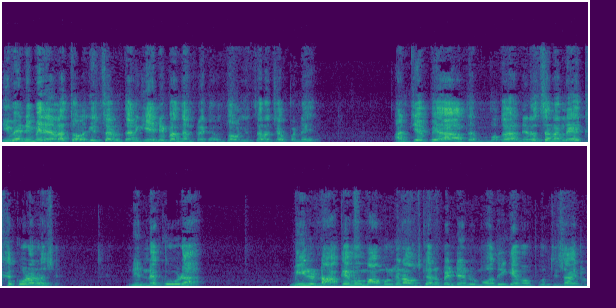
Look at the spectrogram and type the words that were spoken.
ఇవన్నీ మీరు ఎలా తొలగిస్తారు? దానికి ఏ నిబంధన ప్రకారం తొలగిస్తారో చెప్పండి. అని చెప్పి ఒక నిరసన లేఖ కూడా రాశారు. నిన్న కూడా మీరు నాకేమో మామూలుగా నమస్కారం పెట్టారు మోదీకేమో పూర్తి సైకిల్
